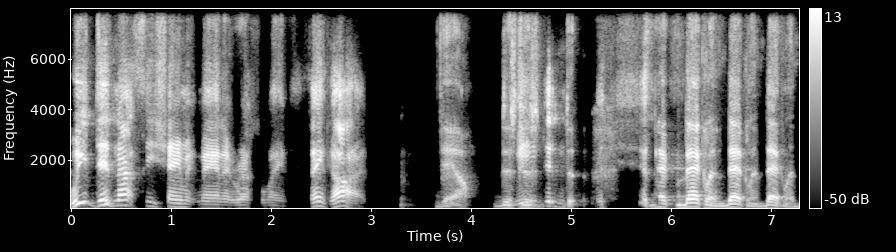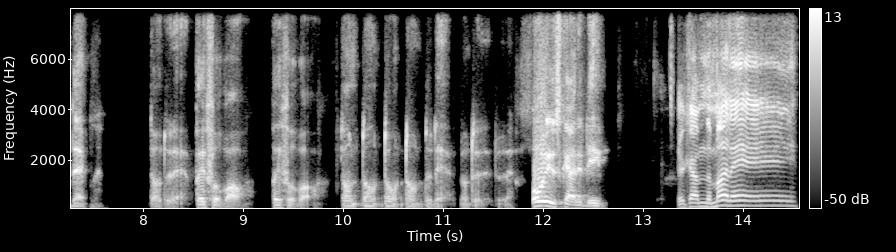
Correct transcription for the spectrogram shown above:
we did not see Shane McMahon at WrestleMania. Thank God. Yeah. Just, just didn't. Declan, Declan, Declan, Declan. Don't do that. Play football. Play football. Don't, don't, don't, don't do that. Don't do that. Do that. Oh, you, Scotty D. Here come the money.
